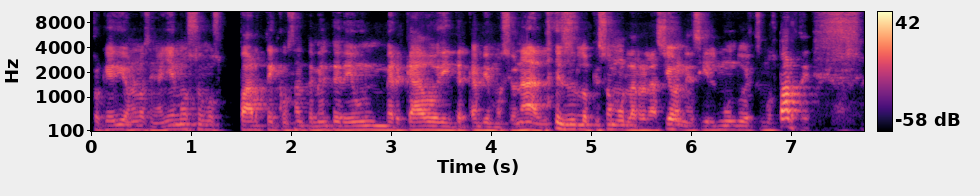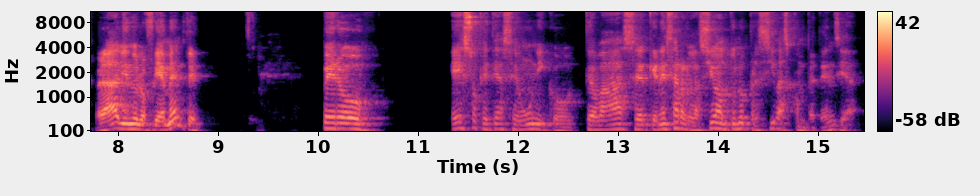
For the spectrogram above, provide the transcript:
Porque, digo, no nos engañemos, somos parte constantemente de un mercado de intercambio emocional. Eso es lo que somos las relaciones y el mundo del que somos parte, ¿verdad? Viéndolo fríamente. Pero eso que te hace único te va a hacer que en esa relación tú no percibas competencia,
